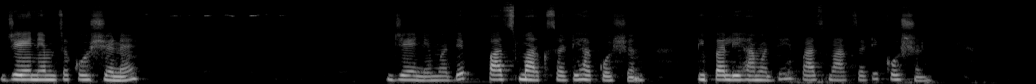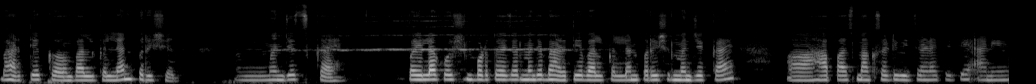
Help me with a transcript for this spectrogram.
जे एन एमचा क्वेश्चन आहे. जे एन एमध्ये पाच मार्क्ससाठी हा क्वेश्चन टिपा लिहामध्ये पाच मार्कसाठी क्वेश्चन भारतीय क बालकल्याण परिषद. म्हणजेच काय? पहिला क्वेश्चन पडतो याच्यात म्हणजे भारतीय बालकल्याण परिषद म्हणजे काय? हा पाच मार्क्ससाठी विचारण्यात येते आणि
